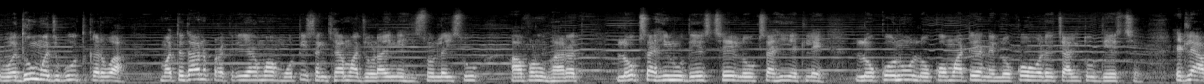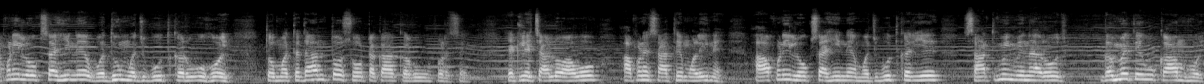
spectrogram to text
વધુ મજબૂત કરવા મતદાન પ્રક્રિયામાં મોટી સંખ્યામાં જોડાઈને હિસ્સો લઈશું. આપણું ભારત લોકશાહીનું દેશ છે. લોકશાહી એટલે લોકોનું, લોકો માટે અને લોકો વડે ચાલતું દેશ છે. એટલે આપણી લોકશાહીને વધુ મજબૂત કરવું હોય તો મતદાન તો સો ટકા કરવું પડશે. એટલે ચાલો આવો આપણે સાથે મળીને આપણી લોકશાહીને મજબૂત કરીએ. સાતમી મેના રોજ ગમે તેવું કામ હોય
